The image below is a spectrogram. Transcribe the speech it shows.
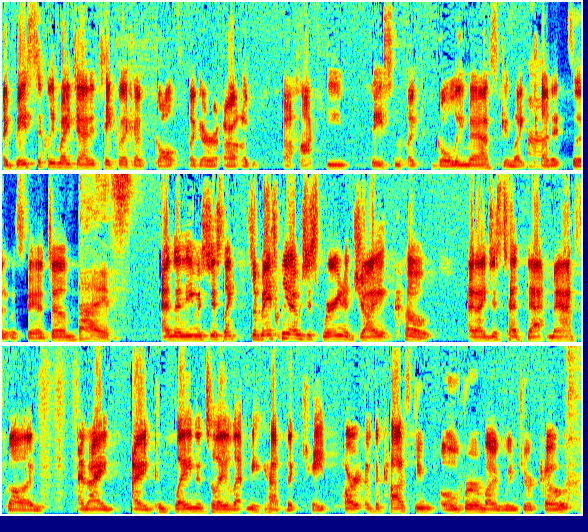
I basically my dad had taken like a golf like a a, a, a hockey face like goalie mask and like uh-huh. cut it so that it was Phantom. Nice. And then he was just like, so basically, I was just wearing a giant coat, and I just had that mask on, and I I complained until they let me have the cape part of the costume over my winter coat.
